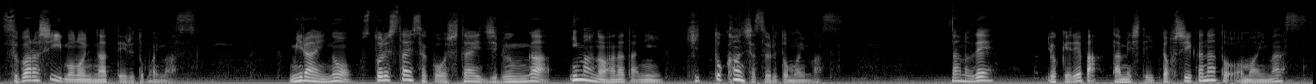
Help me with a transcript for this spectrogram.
素晴らしいものになっていると思います。未来のストレス対策をしたい自分が今のあなたにきっと感謝すると思います。なので、良ければ試していってほしいかなと思います。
